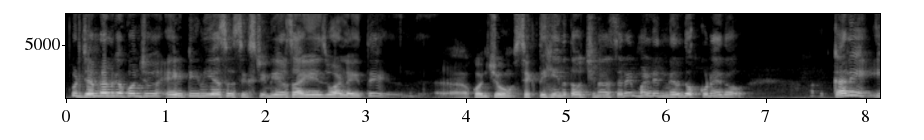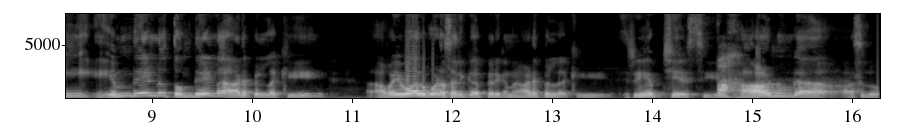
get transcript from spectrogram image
ఇప్పుడు జనరల్గా కొంచెం ఎయిటీన్ ఇయర్స్ సిక్స్టీన్ ఇయర్స్ ఆ ఏజ్ వాళ్ళు అయితే కొంచెం శక్తిహీనత వచ్చినా సరే మళ్ళీ నిలదొక్కున ఏదో కానీ ఈ ఎనిమిదేళ్ళు తొమ్మిదేళ్ళ ఆడపిల్లకి అవయవాలు కూడా సరిగ్గా పెరిగిన ఆడపిల్లకి రేప్ చేసి దారుణంగా అసలు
